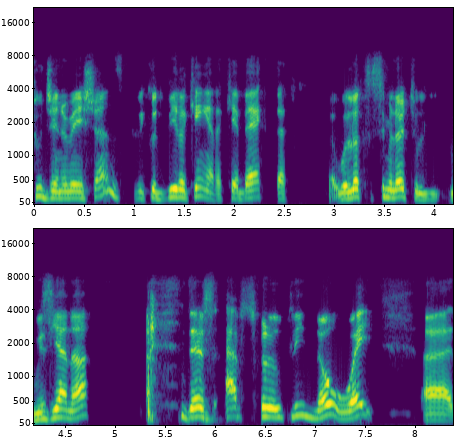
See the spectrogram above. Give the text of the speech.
two generations, we could be looking at a Quebec that will look similar to Louisiana. There's absolutely no way uh,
